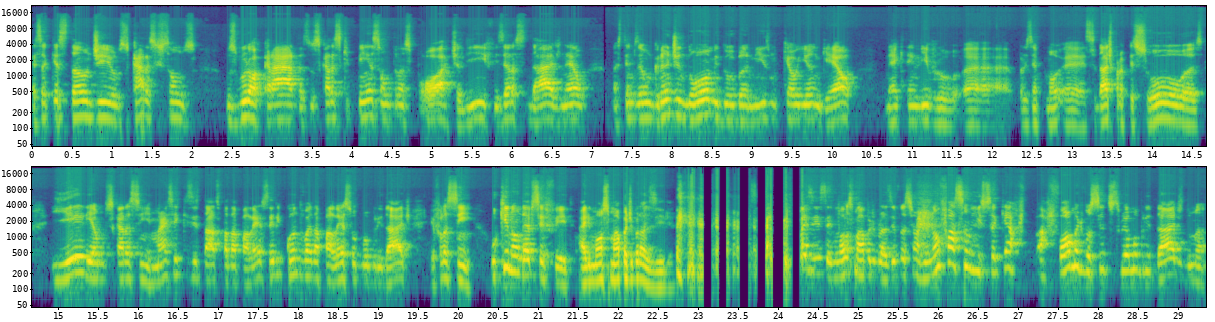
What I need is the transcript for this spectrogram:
Essa questão de os caras que são os, os burocratas, os caras que pensam o transporte ali, fizeram a cidade, né? Nós temos aí um grande nome do urbanismo que é o Yangel, né, que tem livro, uh, por exemplo, é, Cidade para Pessoas, e ele é um dos caras assim, mais requisitados para dar palestra. Ele, quando vai dar palestra sobre mobilidade, ele fala assim: o que não deve ser feito? Aí ele mostra o mapa de Brasília. faz isso, ele mostra o mapa de Brasília e fala assim: não façam isso, isso aqui é a, a forma de você destruir a mobilidade. De uma...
